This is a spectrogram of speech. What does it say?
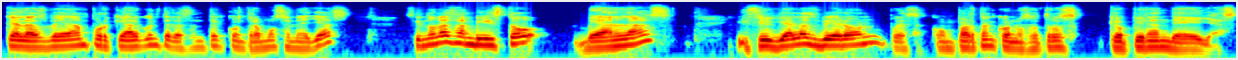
que las vean porque algo interesante encontramos en ellas. Si no las han visto, véanlas. Y si ya las vieron, pues compartan con nosotros qué opinan de ellas.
